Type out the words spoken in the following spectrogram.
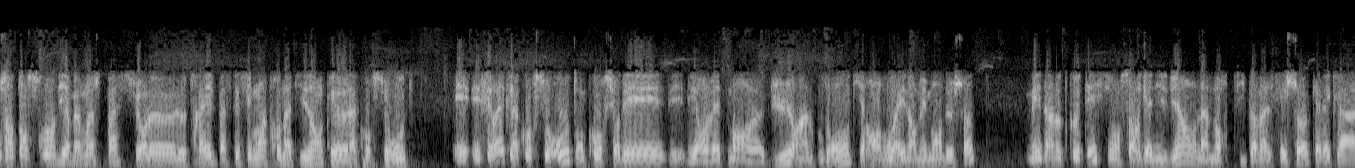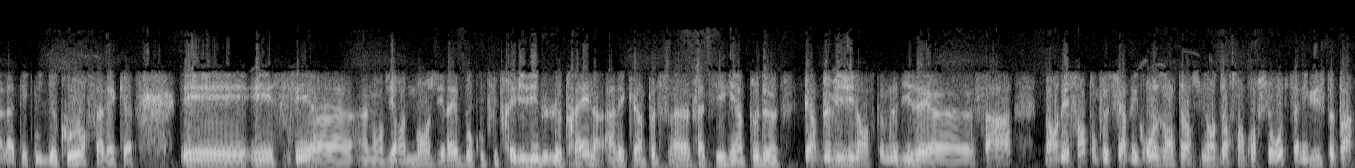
J'entends souvent dire, ben moi je passe sur le, le trail parce que c'est moins traumatisant que la course sur route. Et, et c'est vrai que la course sur route, on court sur des, des, des revêtements euh, durs, hein, le goudron, qui renvoie énormément de chocs. Mais d'un autre côté, si on s'organise bien, on amortit pas mal ces chocs avec la, la technique de course, avec euh, et, et c'est euh, un environnement, je dirais, beaucoup plus prévisible. Le trail, avec un peu de fa- fatigue et un peu de perte de vigilance, comme le disait euh, Sarah, bah, en descente, on peut se faire des grosses entorses. Une entorse en course sur route, ça n'existe pas.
